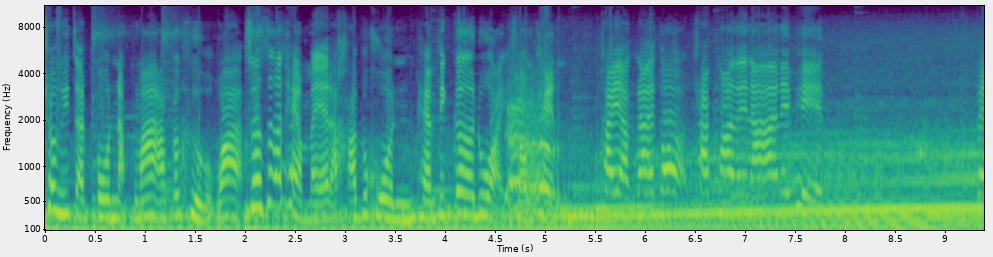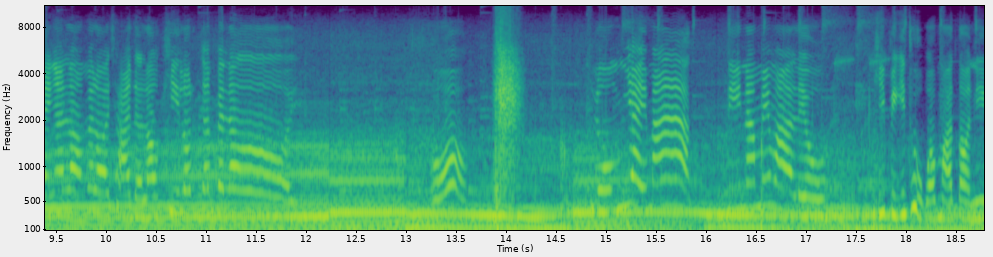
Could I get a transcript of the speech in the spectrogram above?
ช่วงนี้จัดโปรหนักมากก็คือแบบว่าเสื้อเสื้อแถมแมสนะครับทุกคนแถมติ๊กเกอร์ด้วย2แผ่น ใครอยากได้ก็ทักมาเลยนะในเพจไปงั้นเราไม่รอช้าเดี๋ยวเราขี่รถกันไปเลยโอ้หลุมใหญ่มาก ดีนะไม่มาเร็วคิดปีคิดถูกว่ามาตอนนี้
